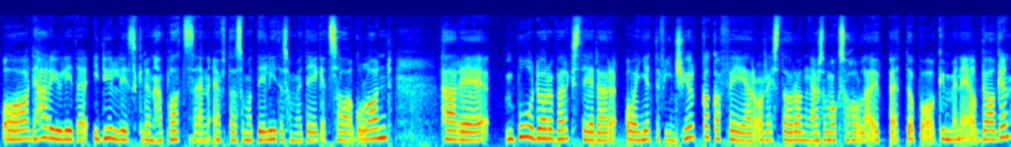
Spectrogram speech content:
Och det här är ju lite idyllisk den här platsen eftersom att det är lite som ett eget sagoland. Här är bodor, verkstäder och en jättefin kyrka, kaféer och restauranger som också håller öppet på Kymmene älvdagen.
